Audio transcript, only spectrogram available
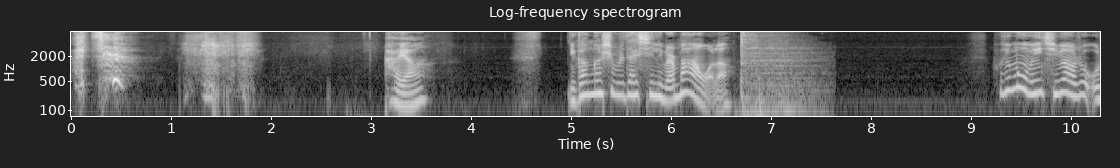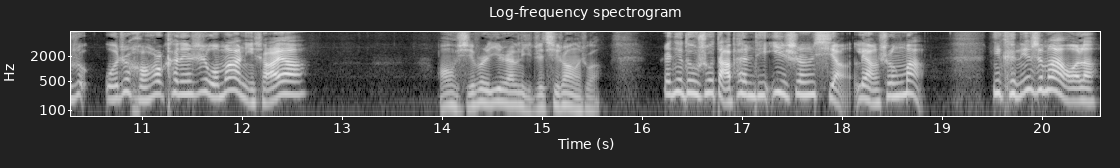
海洋，你刚刚是不是在心里边骂我了？”我就莫名其妙说：“我说我这好好看电视，我骂你啥呀？”完，我媳妇儿依然理直气壮的说。人家都说打喷嚏一声响，两声骂，你肯定是骂我了。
